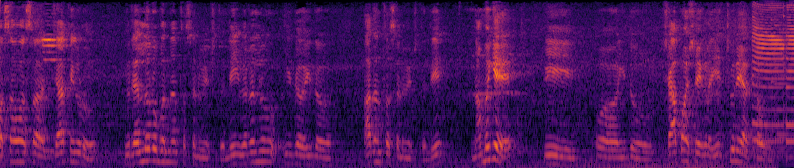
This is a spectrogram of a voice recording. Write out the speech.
ಹೊಸ ಹೊಸ ಜಾತಿಗಳು ಇವರೆಲ್ಲರೂ ಬಂದಂಥ ಸನ್ನಿವೇಶದಲ್ಲಿ, ಇವರೆಲ್ಲರೂ ಇದು ಇದು ಆದಂಥ ಸನ್ನಿವೇಶದಲ್ಲಿ ನಮಗೆ ಈ ಇದು ಶಾಪಾಶಯಗಳ ಹೆಚ್ಚುವರಿ ಆಗ್ತಾ ಹೋಗುತ್ತೆ.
